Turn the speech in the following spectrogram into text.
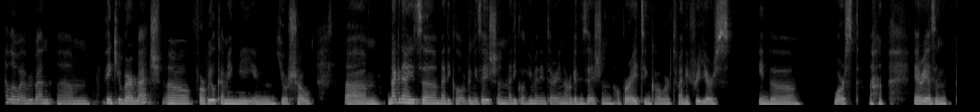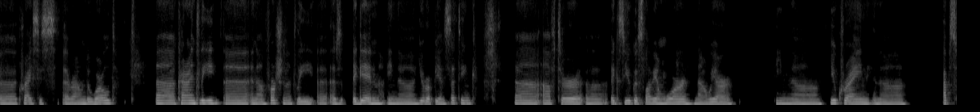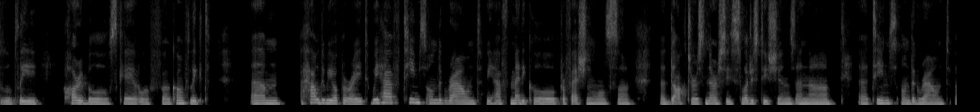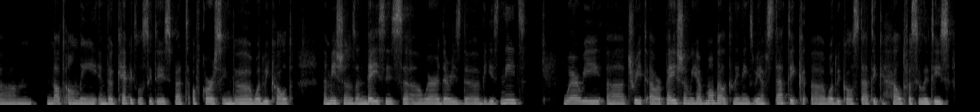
Hello, everyone. Um, thank you very much uh, for welcoming me in your show. Um, Magna is a medical organization, medical humanitarian organization operating over 23 years in the worst areas and uh, crises around the world. Uh, currently, uh, and unfortunately, uh, as again in a European setting, uh, after ex-Yugoslavian war, now we are in uh, Ukraine in a absolutely horrible scale of uh, conflict. Um, how do we operate? We have teams on the ground. We have medical professionals, uh, uh doctors, nurses, logisticians, and uh, uh, teams on the ground. Um, not only in the capital cities, but of course in the what we called missions and bases where there is the biggest needs where we uh, treat our patient. We have mobile clinics, we have static, uh, what we call static health facilities.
